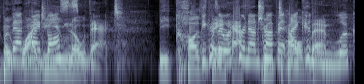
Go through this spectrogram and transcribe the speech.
But that why do you know that? Because Because they I work for a have to nonprofit and I can them. look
